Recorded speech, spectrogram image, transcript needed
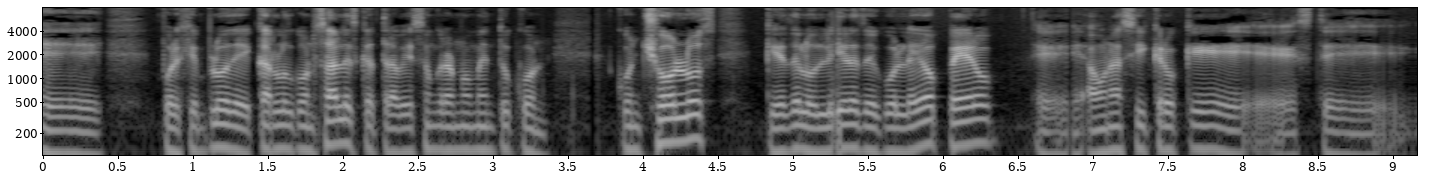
eh, por ejemplo, de Carlos González, que atraviesa un gran momento con, con Cholos, que es de los líderes de goleo, pero eh, aún así creo que este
